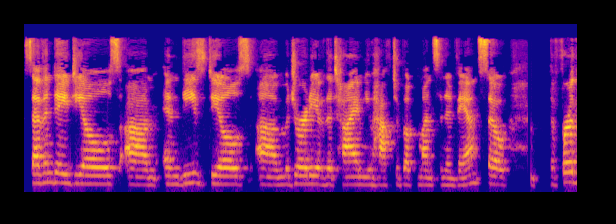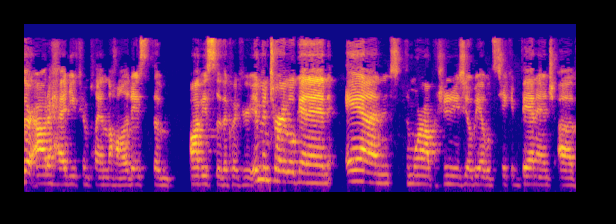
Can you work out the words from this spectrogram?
seven day deals, um, and these deals, um, majority of the time, you have to book months in advance. So, the further out ahead you can plan the holidays, the obviously the quicker your inventory will get in, and the more opportunities you'll be able to take advantage of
